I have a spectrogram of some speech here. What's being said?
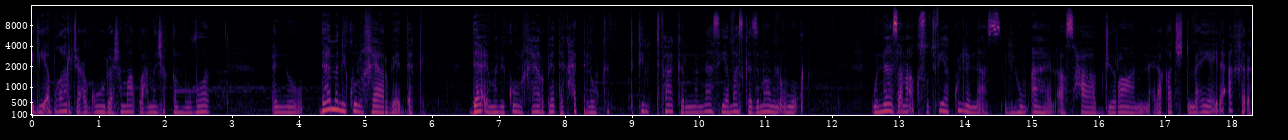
اللي أبغى أرجع أقوله عشان ما أطلع من شق الموضوع إنه دائما يكون الخيار بيدك. دائما يكون الخيار بيدك حتى لو كنت كنت فاكر إن الناس هي ماسكة زمام الأمور. والناس أنا أقصد فيها كل الناس اللي هم أهل أصحاب جيران علاقات اجتماعية إلى آخره.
